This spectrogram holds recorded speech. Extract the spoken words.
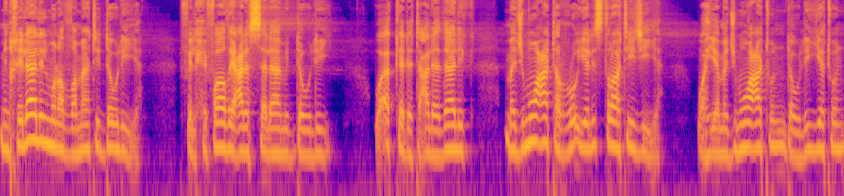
من خلال المنظمات الدولية في الحفاظ على السلام الدولي وأكدت على ذلك مجموعة الرؤية الاستراتيجية وهي مجموعة دولية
